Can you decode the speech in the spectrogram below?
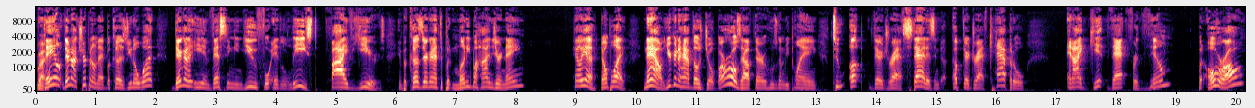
Right. They don't, they're not tripping on that because you know what? They're going to be investing in you for at least five years, and because they're going to have to put money behind your name, Hell yeah, don't play. Now you're going to have those Joe Burrows out there who's going to be playing to up their draft status and up their draft capital, and I get that for them. But overall,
